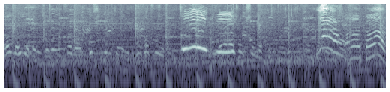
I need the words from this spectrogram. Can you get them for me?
Vallahi yaparım sana. Sana Yeah. Ana kalk.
